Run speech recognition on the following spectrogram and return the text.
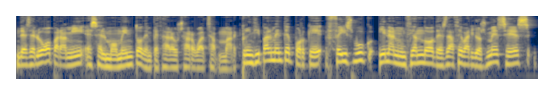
desde luego para mí es el momento de empezar a usar WhatsApp Marketing. Principalmente porque Facebook viene anunciando desde hace varios meses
